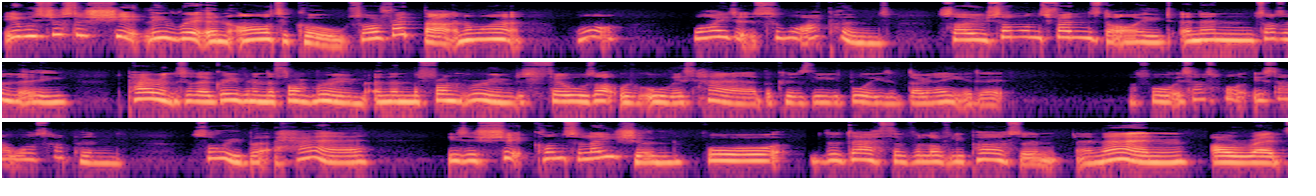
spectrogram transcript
It was just a shitly written article. So I've read that and I'm like, what? Why did so what happened? So someone's friends died and then suddenly the parents are there grieving in the front room and then the front room just fills up with all this hair because these boys have donated it. I thought, is that what is that what's happened? Sorry, but hair is a shit consolation for the death of a lovely person. And then I'll read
